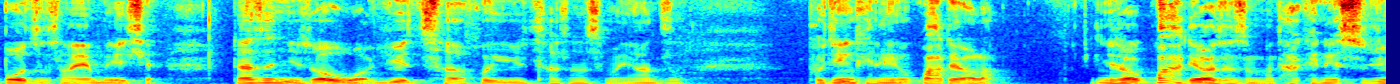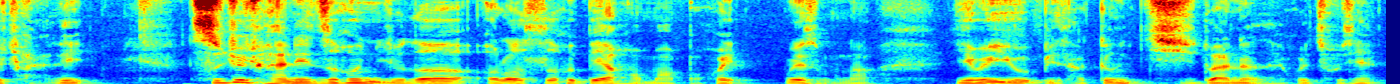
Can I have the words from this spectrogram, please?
报纸上也没写。但是你说我预测会预测成什么样子？普京肯定又挂掉了。你说挂掉是什么？他肯定失去权力。失去权力之后，你觉得俄罗斯会变好吗？不会。为什么呢？因为有比他更极端的人会出现。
